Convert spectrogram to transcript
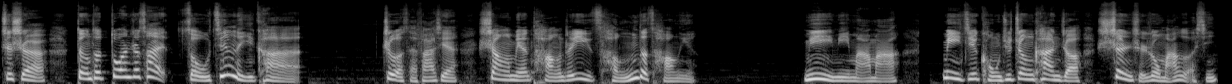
只是等他端着菜走近了一看。这才发现上面躺着一层的苍蝇，密密麻麻，密集恐惧症看着甚是肉麻恶心。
